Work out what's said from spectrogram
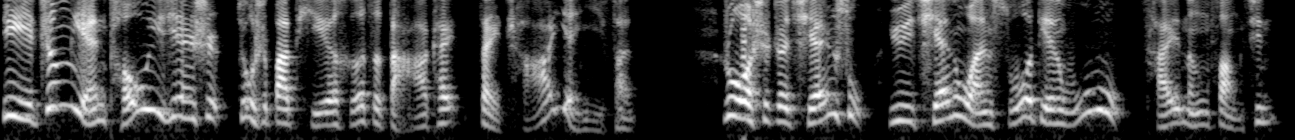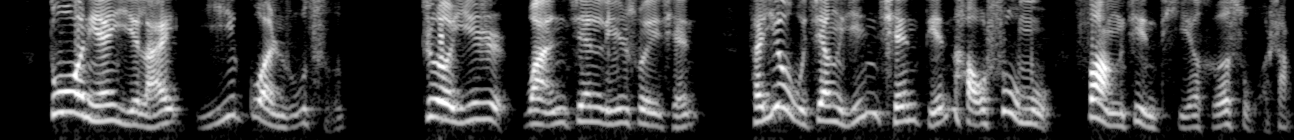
一睁眼，头一件事就是把铁盒子打开，再查验一番。若是这钱数与前晚所点无误，才能放心。多年以来一贯如此。这一日晚间临睡前，他又将银钱点好数目，放进铁盒锁上。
